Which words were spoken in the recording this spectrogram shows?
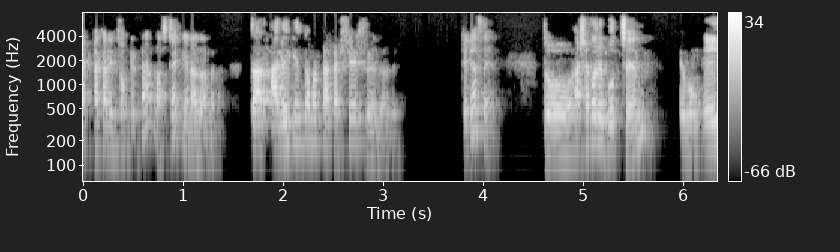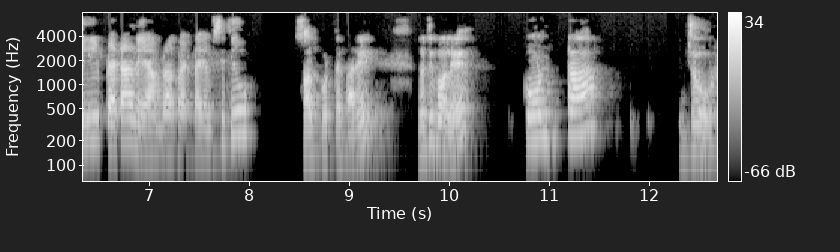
এক টাকার এই চকলেটটা লাস্টে কেনা যাবে না। তার আগে কিন্তু আমার টাকা শেষ হয়ে যাবে, ঠিক আছে? তো আশা করি বুঝছেন, এবং এই প্যাটার্নে আমরা কয়েকটা এমসিকিউ সলভ করতে পারি। যদি বলে, কোনটা জোড়?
